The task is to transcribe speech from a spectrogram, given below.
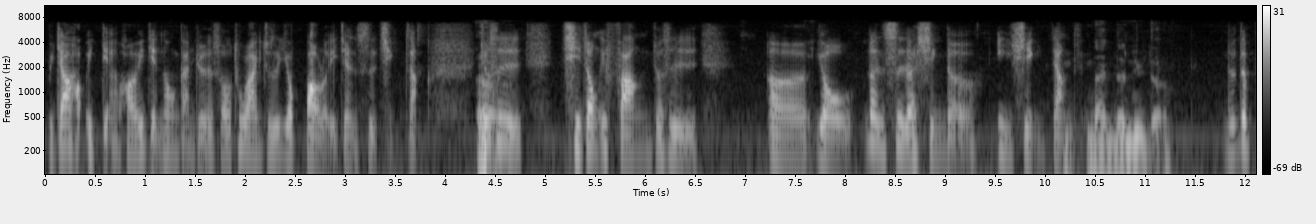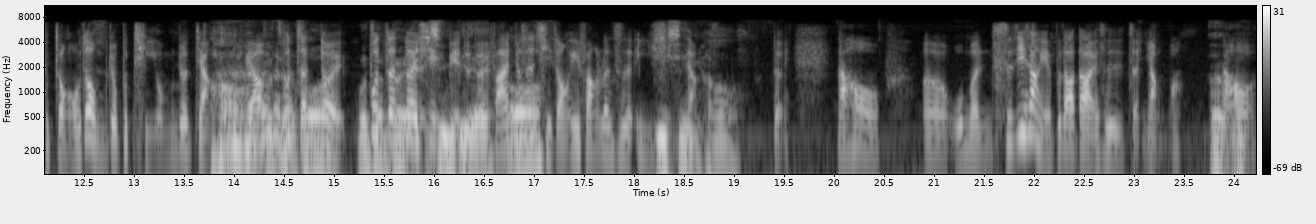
比较好一点，好一点那种感觉的时候，突然就是又爆了一件事情，这样，就是其中一方就是呃有认识了新的异性，这样子，男的女的。这这不重，我这我们就不提，我们就讲，不要不针对不针对性别，对对，反正就是其中一方认识异性这样子，对，然后呃，我们实际上也不知道到底是怎样嘛。然后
